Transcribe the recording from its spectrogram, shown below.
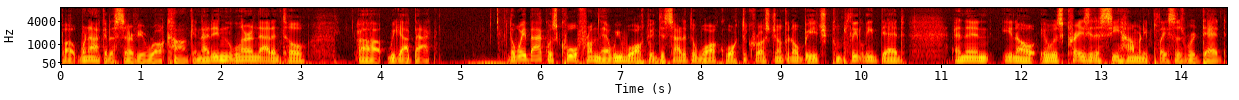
but we're not going to serve you raw conch. And I didn't learn that until uh, we got back the way back was cool from there. We walked, we decided to walk, walked across Junkanoo Beach, completely dead. And then, you know, it was crazy to see how many places were dead,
